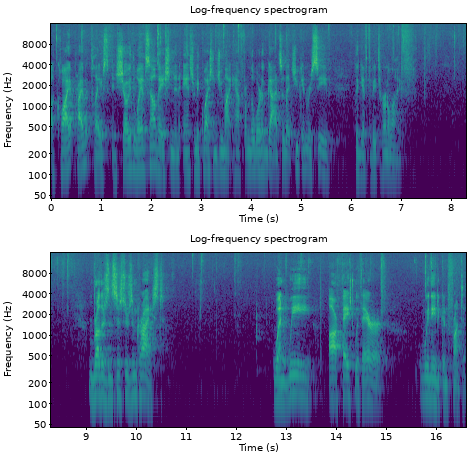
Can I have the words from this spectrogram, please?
a quiet, private place and show you the way of salvation and answer any questions you might have from the Word of God so that you can receive the gift of eternal life. Brothers and sisters in Christ, when we are faced with error, we need to confront it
